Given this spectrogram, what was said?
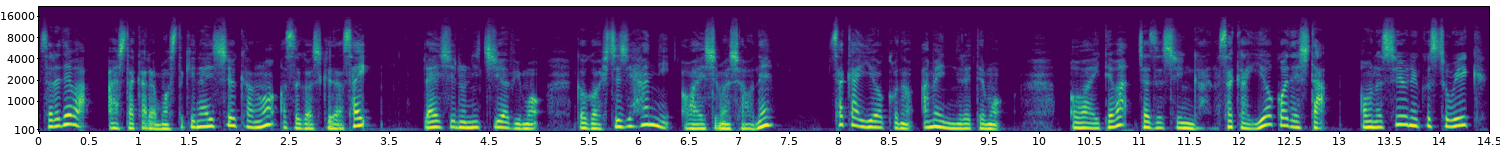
それでは明日からも素敵な一週間をお過ごしください。来週の日曜日も午後7時半にお会いしましょうね。坂井陽子の雨に濡れても。お相手はジャズシンガーの坂井陽子でした。I wanna see you next week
